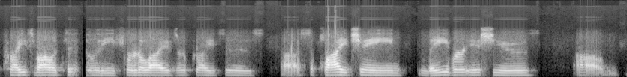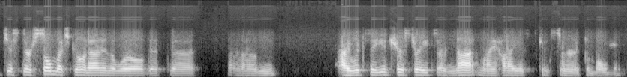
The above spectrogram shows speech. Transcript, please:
price volatility, fertilizer prices, uh, supply chain, labor issues. Um, just there's so much going on in the world that uh, um, I would say interest rates are not my highest concern at the moment.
